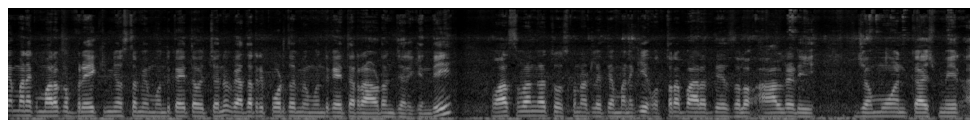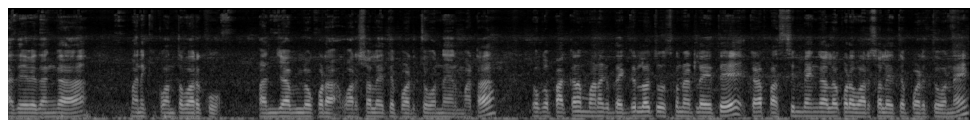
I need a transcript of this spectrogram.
ఇప్పుడే మనకు మరొక బ్రేకింగ్ న్యూస్తో మేము ముందుకైతే వచ్చాను. వెదర్ రిపోర్ట్తో మేము ముందుకైతే రావడం జరిగింది. వాస్తవంగా చూసుకున్నట్లయితే మనకి ఉత్తర భారతదేశంలో ఆల్రెడీ జమ్మూ అండ్ కాశ్మీర్ అదేవిధంగా మనకి కొంతవరకు పంజాబ్లో కూడా వర్షాలు అయితే పడుతూ ఉన్నాయన్నమాట. ఒక పక్కన మనకు దగ్గరలో చూసుకున్నట్లయితే ఇక్కడ పశ్చిమ బెంగాల్లో కూడా వర్షాలు అయితే పడుతూ ఉన్నాయి.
